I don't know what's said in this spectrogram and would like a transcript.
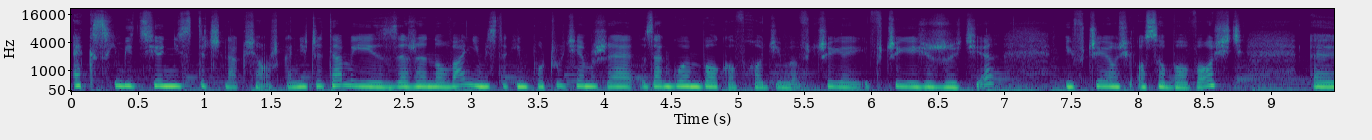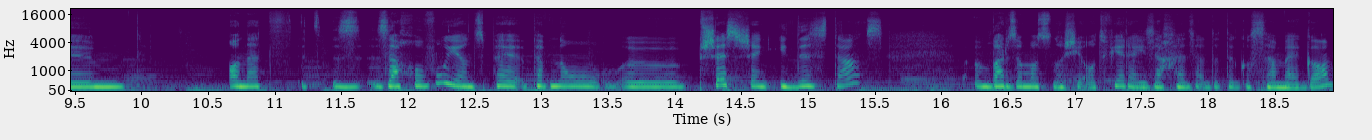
ekshibicjonistyczna książka. Nie czytamy jej z zażenowaniem z takim poczuciem, że za głęboko wchodzimy w, czyje, w czyjeś życie i w czyjąś osobowość. Ona zachowując pe- pewną y, przestrzeń i dystans, bardzo mocno się otwiera i zachęca do tego samego.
